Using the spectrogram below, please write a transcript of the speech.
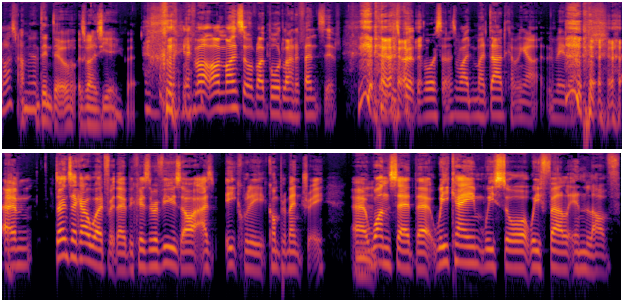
Nice I mean, I didn't do it as well as you, but yeah, my, mine's sort of like borderline offensive. You know, just put the voice on. It's my, my dad coming out at me there. Um, don't take our word for it though, because the reviews are as equally complimentary. Uh, Mm. One said that we came, we saw, we fell in love.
